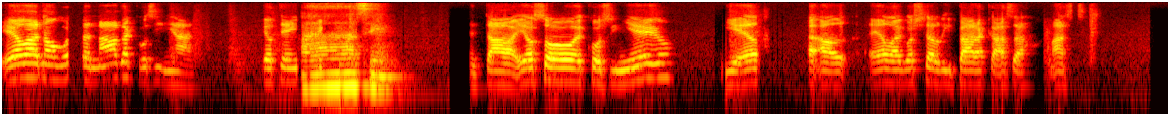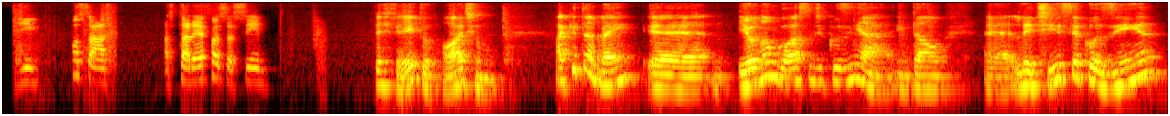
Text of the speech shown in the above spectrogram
ela não gosta nada de cozinhar. Eu tenho. Ah, sim. Então, eu sou cozinheiro e ela, ela gosta de limpar a casa, mas de as tarefas assim. Perfeito, ótimo. Aqui também, é, eu não gosto de cozinhar, então é, Letícia cozinha,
